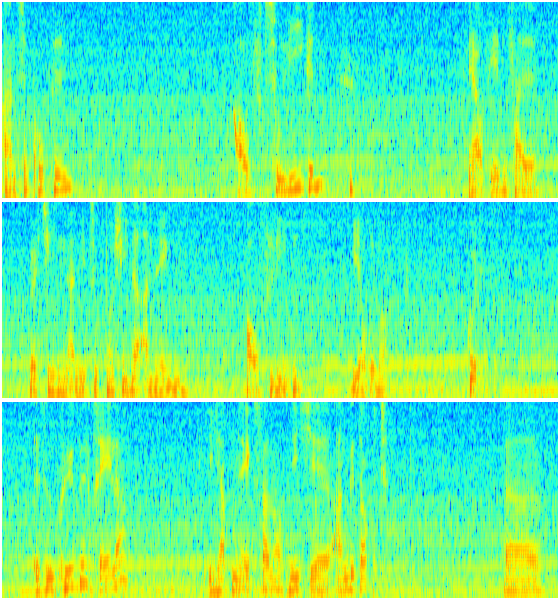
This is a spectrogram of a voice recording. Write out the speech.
anzukuppeln, aufzuliegen. ja, auf jeden Fall möchte ich ihn an die Zugmaschine anhängen, aufliegen, wie auch immer. Gut. Ist ein Kügeltrailer. Ich habe ihn extra noch nicht äh, angedockt. Äh,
